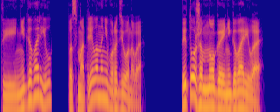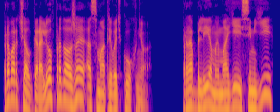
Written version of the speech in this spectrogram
«Ты не говорил», — посмотрела на него Родионова. «Ты тоже многое не говорила», — проворчал Королев, продолжая осматривать кухню. «Проблемы моей семьи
